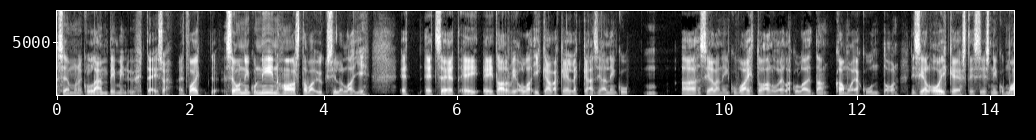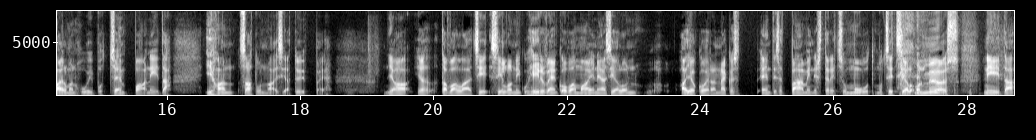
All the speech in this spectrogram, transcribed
semmoinen kuin lämpimin yhteisö. Et vaikka se on niin, kuin niin haastava yksilölaji, että et se, että ei, ei tarvi olla ikävä kellekään siellä niin kuin ää, siellä niin kuin vaihtoalueella, kun laitetaan kamoja kuntoon, niin siellä oikeasti siis niin kuin maailman huiput tsemppaa niitä ihan satunnaisia tyyppejä. Ja, ja tavallaan, että si, sillä on niin kuin hirveän kova maine ja siellä on ajokoiran näköiset entiset pääministerit sun muut, mutta sitten siellä on myös niitä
